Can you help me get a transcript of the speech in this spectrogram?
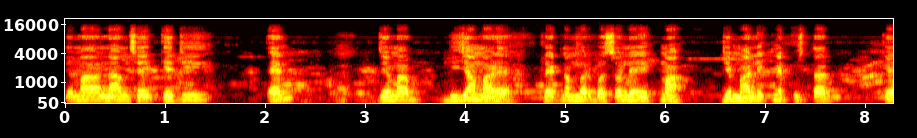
તેમાં નામ છે કેજી એન જેમાં બીજા માળે ફ્લેટ નંબર બસો ને એકમાં જે માલિકને પૂછતા કે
